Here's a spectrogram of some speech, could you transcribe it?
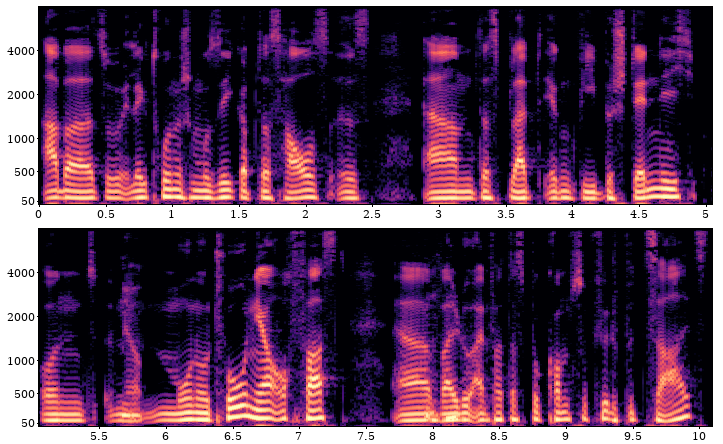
Aber so elektronische Musik, ob das Haus ist, ähm, das bleibt irgendwie beständig und ähm, Ja. monoton ja auch fast, äh, weil du einfach das bekommst, wofür du bezahlst.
